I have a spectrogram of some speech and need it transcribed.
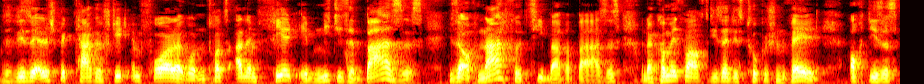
visuelle Spektakel steht im Vordergrund und trotz allem fehlt eben nicht diese Basis, diese auch nachvollziehbare Basis. Und da kommen wir jetzt mal auf dieser dystopischen Welt, auch dieses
